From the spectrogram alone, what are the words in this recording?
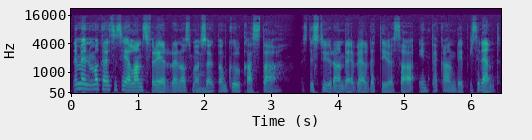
nej men man kan nästan säga landsförrädare, någon som har försökt omkullkasta det styrande väldet i USA, inte kan bli president.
